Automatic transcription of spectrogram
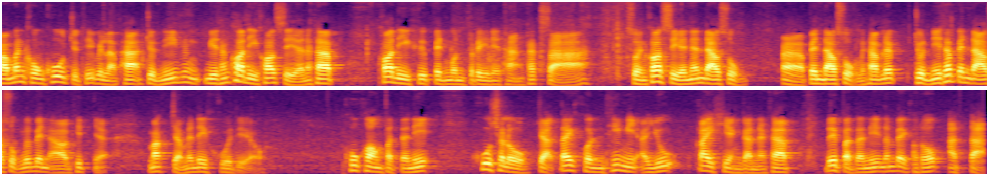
ความมั่นคงคู่จุดที่เป็นลาภะจุดนี้มีทั้งข้อดีข้อเสียนะครับ ข้อดีคือเป็นมนตรีในทางทักษะส่วนข้อเสียนั้นดาวศุกร์เป็นดาวศุกร์นะครับและจุดนี้ถ้าเป็นดาวศุกร์หรือเป็นดาวอาทิตย์เนี่ยมักจะไม่ได้คู่เดียว คู่ครองปัตตานิคู่ฉลกจะได้คนที่มีอายุใกล้เคียงกันนะครับ ด้วยปัตตานินั้นไปกระทบอัตตะ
